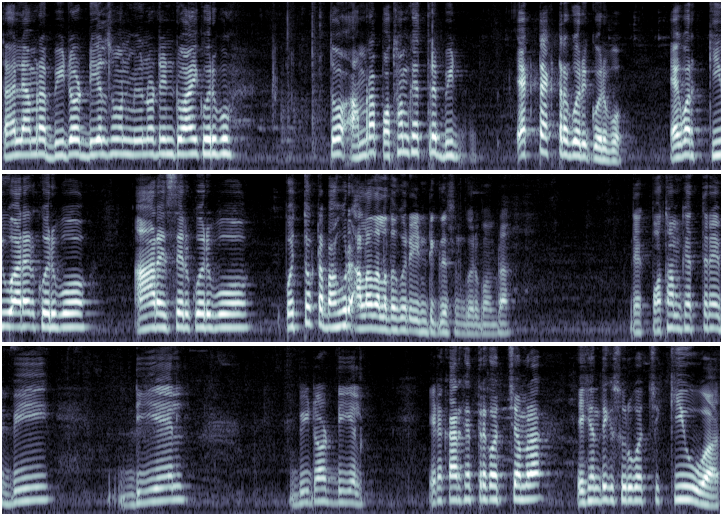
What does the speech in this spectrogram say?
তাহলে আমরা বি ডট ডিএল সমান মিউ নট ইন্টু আই করব। তো আমরা প্রথম ক্ষেত্রে বি একটা একটা করে করব। একবার কিউ এর করব, আর এস এর করব, প্রত্যেকটা বাহুর আলাদা আলাদা করে ইন্টিগ্রেশন করব আমরা। দেখ, প্রথম ক্ষেত্রে B D L B dot D L এটা কার ক্ষেত্রে করছি আমরা? এখান থেকে শুরু করছি কিউ আর।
